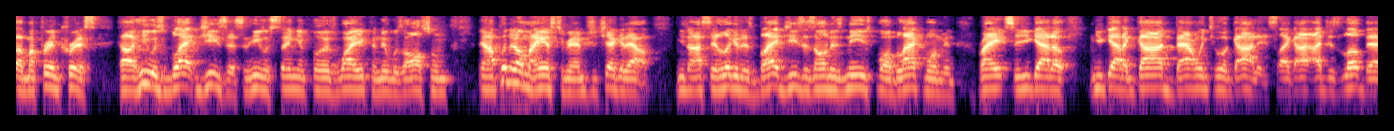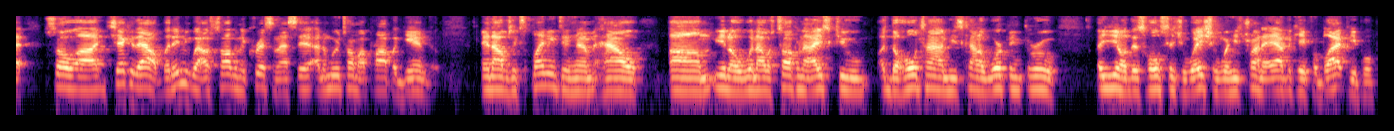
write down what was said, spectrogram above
uh, my friend Chris. Uh, he was Black Jesus, and he was singing for his wife, and it was awesome. And I put it on my Instagram. You should check it out. You know, I said, look at this Black Jesus on his knees for a black woman, right? So you got a you got a God bowing to a goddess. Like I, I just love that. So uh, check it out. But anyway, I was talking to Chris, and I said, and we were talking about propaganda, and I was explaining to him how. Um, you know, when I was talking to Ice Cube, the whole time he's kind of working through, you know, this whole situation where he's trying to advocate for black people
